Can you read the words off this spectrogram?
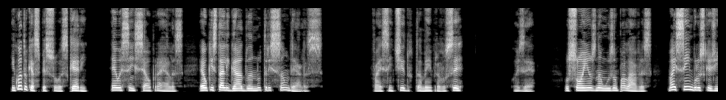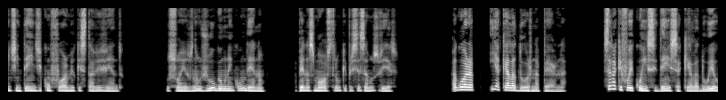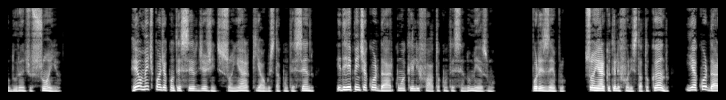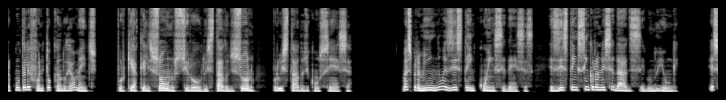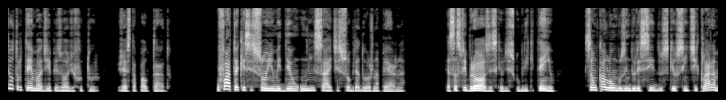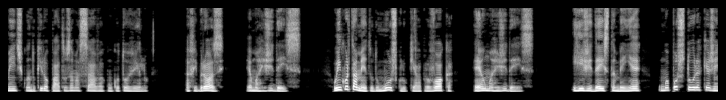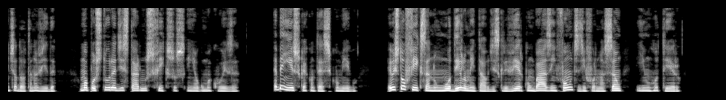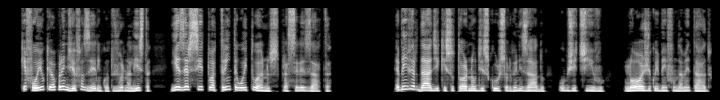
Enquanto o que as pessoas querem é o essencial para elas, é o que está ligado à nutrição delas. Faz sentido também para você? Pois é. Os sonhos não usam palavras, mas símbolos que a gente entende conforme o que está vivendo. Os sonhos não julgam nem condenam, apenas mostram o que precisamos ver. Agora, e aquela dor na perna? Será que foi coincidência que ela doeu durante o sonho? Realmente pode acontecer de a gente sonhar que algo está acontecendo e de repente acordar com aquele fato acontecendo mesmo. Por exemplo, sonhar que o telefone está tocando e acordar com o telefone tocando realmente, porque aquele som nos tirou do estado de sono para o estado de consciência. Mas para mim não existem coincidências, Existem sincronicidades, segundo Jung. Esse é outro tema de episódio futuro, já está pautado. O fato é que esse sonho me deu um insight sobre a dor na perna. Essas fibroses que eu descobri que tenho são calombos endurecidos que eu senti claramente quando o quiropata os amassava com o cotovelo. A fibrose é uma rigidez. O encurtamento do músculo que ela provoca é uma rigidez. E rigidez também é uma postura que a gente adota na vida, uma postura de estarmos fixos em alguma coisa. É bem isso que acontece comigo. Eu estou fixa num modelo mental de escrever com base em fontes de informação e um roteiro. Que foi o que eu aprendi a fazer enquanto jornalista e exercito há 38 anos, para ser exata. É bem verdade que isso torna o discurso organizado, objetivo, lógico e bem fundamentado.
